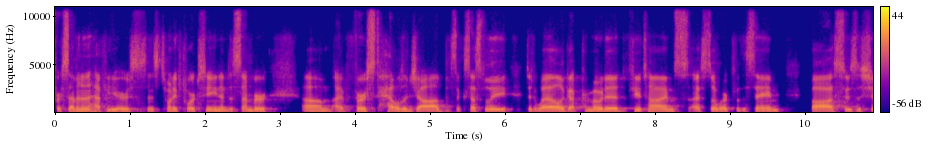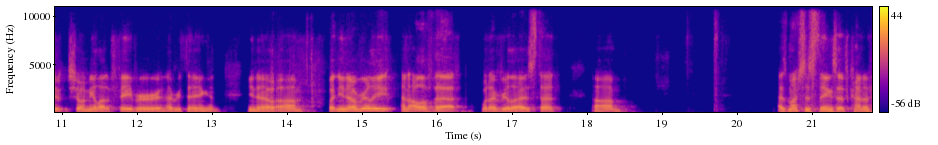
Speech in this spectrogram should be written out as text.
for seven and a half years since 2014 in December. Um, I first held a job successfully, did well, got promoted a few times. I still work for the same boss who's showing me a lot of favor and everything. And, you know, um, but, you know, really, and all of that, what I've realized that Um, as much as things have kind of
